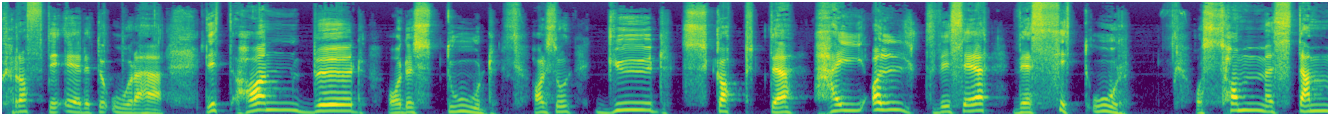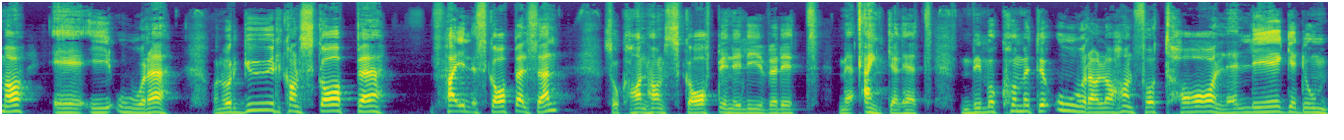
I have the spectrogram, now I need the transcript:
kraftig er dette ordet her. Ditt, han bød, og det stod. Altså, Gud skapte hei alt vi ser, ved sitt ord. Og samme stemma er i ordet. Og når Gud kan skape hele skapelsen, så kan han skape inn i livet ditt med enkelhet. Men vi må komme til og la han få tale legedom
